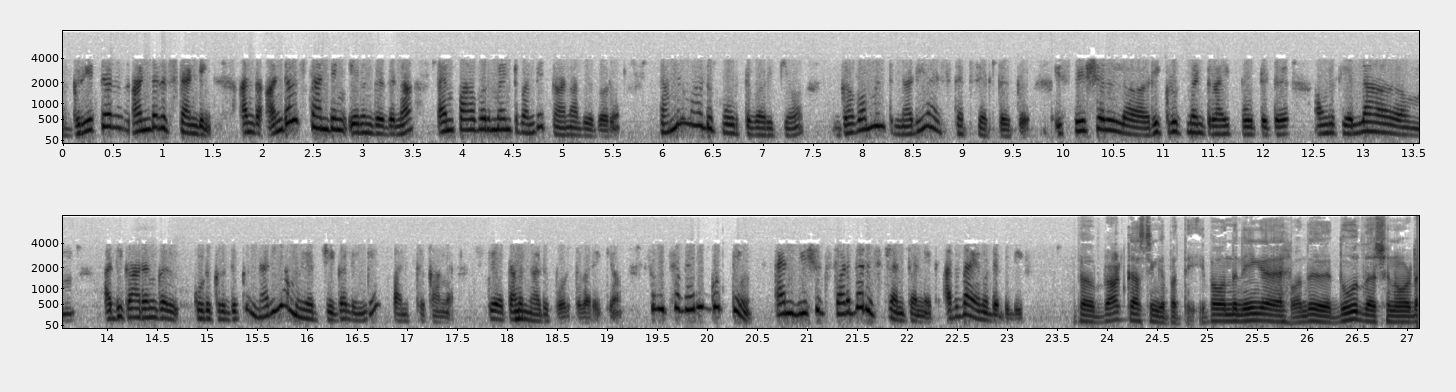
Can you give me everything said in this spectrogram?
a greater understanding. அந்த அண்டர்ஸ்டாண்டிங் இருந்ததுன்னா எம்பவர்மெண்ட் வந்து தானாவே வரும். தமிழ்நாடு பொறுத்த வரைக்கும் கவர்மெண்ட் நிறைய ஸ்டெப்ஸ் எடுத்திருக்கு. ஸ்பெஷல் ரிக்ரூட்மெண்ட் ரைட் போட்டுட்டு அவங்களுக்கு எல்லா அதிகாரங்கள் கொடுக்கறதுக்கு நிறைய முயற்சிகள் இங்கே பண்ணிட்டு இருக்காங்க தமிழ்நாடு பொறுத்த வரைக்கும். So it's a very good thing and we should further strengthen it அதுதான் என்னோட பிலீஃப் இப்போ ப்ராட்காஸ்டிங்கை பற்றி இப்போ வந்து நீங்கள் வந்து தூர்தர்ஷனோட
